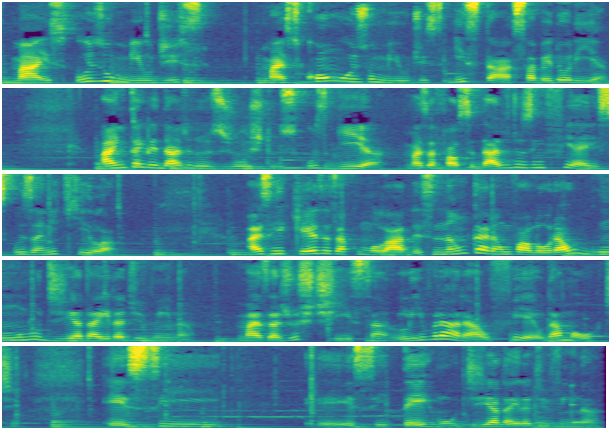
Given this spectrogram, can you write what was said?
mas os humildes, mas com os humildes está a sabedoria. A integridade dos justos os guia, mas a falsidade dos infiéis os aniquila. As riquezas acumuladas não terão valor algum no dia da ira divina, mas a justiça livrará o fiel da morte. Esse esse termo dia da ira divina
